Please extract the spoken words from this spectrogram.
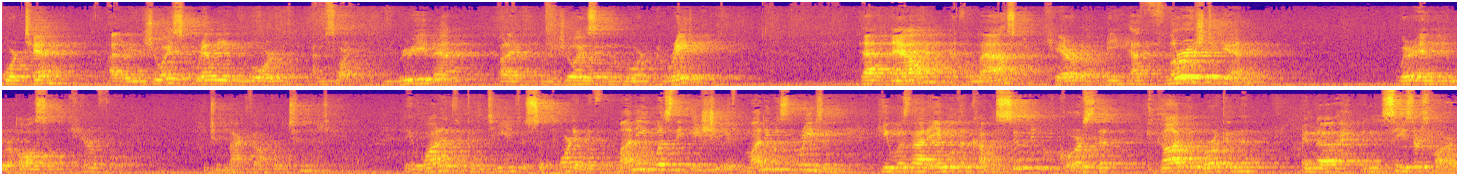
410, I rejoice greatly in the Lord. I'm sorry, I'm reading that, but I rejoice in the Lord greatly. That now, at the last, care of me hath flourished again, wherein you were also careful. You lacked opportunity. They wanted to continue to support him. If money was the issue, if money was the reason, he was not able to come. Assuming, of course, that God would work in, the, in, the, in Caesar's heart,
